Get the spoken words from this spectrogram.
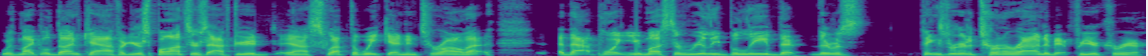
with Michael Duncalfe and your sponsors after you uh, swept the weekend in Toronto. That at that point, you must have really believed that there was things were going to turn around a bit for your career.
